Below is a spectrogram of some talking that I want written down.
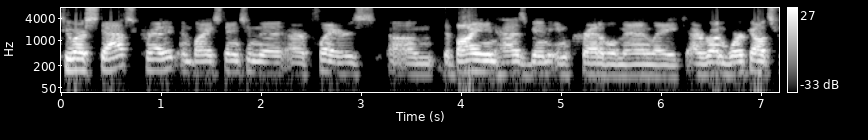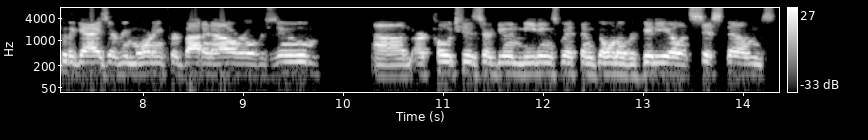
to our staff's credit, and by extension, the, our players, um, the buy-in has been incredible, man. Like, I run workouts for the guys every morning for about an hour over Zoom. Um, our coaches are doing meetings with them, going over video and systems.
